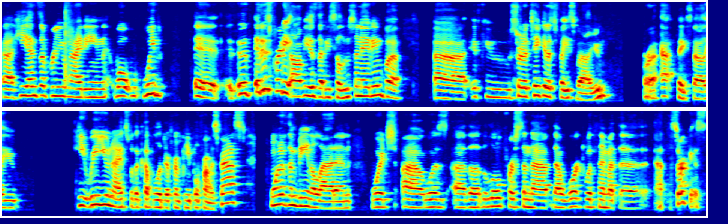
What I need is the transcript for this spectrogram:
uh, he ends up reuniting. Well, we it, it, it is pretty obvious that he's hallucinating, but uh, if you sort of take it as face value or at face value, he reunites with a couple of different people from his past. One of them being Aladdin, which uh, was uh, the the little person that that worked with him at the at the circus,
